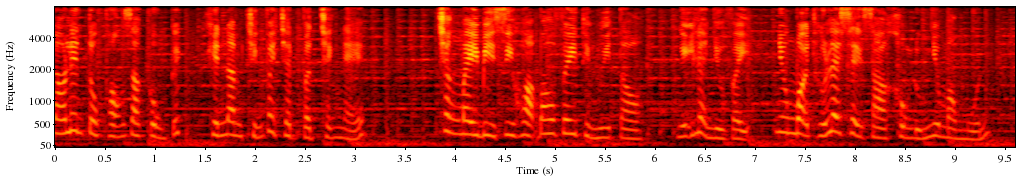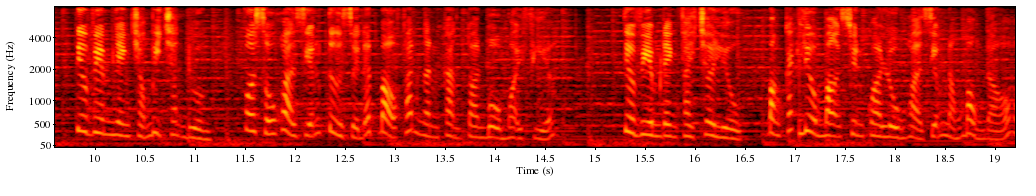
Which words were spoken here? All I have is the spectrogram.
nó liên tục phóng ra công kích khiến Nam Chính phải chật vật tránh né. Chẳng may bị di hỏa bao vây thì nguy to, nghĩ là như vậy nhưng mọi thứ lại xảy ra không đúng như mong muốn. Tiêu viêm nhanh chóng bị chặn đường, vô số hỏa diễm từ dưới đất bạo phát ngăn cản toàn bộ mọi phía. Tiêu viêm đành phải chơi liều bằng cách liều mạng xuyên qua luồng hỏa diễm nóng bỏng đó.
